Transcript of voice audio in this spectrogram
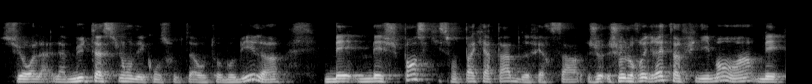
sur la, la mutation des constructeurs automobiles. Hein. Mais, mais je pense qu'ils sont pas capables de faire ça. Je, je le regrette infiniment, hein, mais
